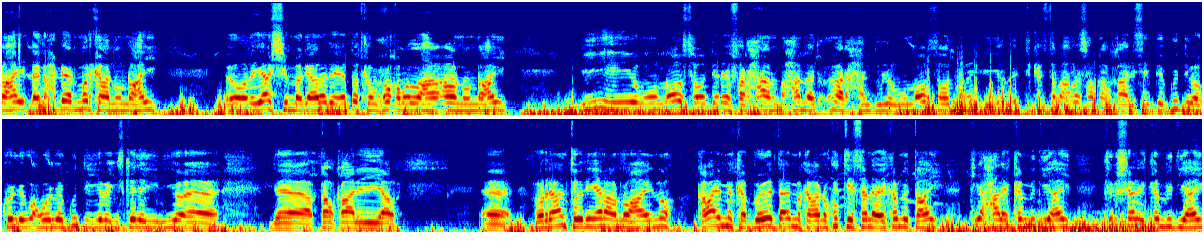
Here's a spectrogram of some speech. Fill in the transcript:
nahay dhagax dheer markaanu nahay. Odayaashii magaalada ee dadka wuxuu qaban lahaa aanu nahay biyihii uu noo soo diray farxaan maxamed cumar xandulle uu noo soo diray iyo cid kastaba hala soo qalqaalisay dee guddi baa kolley wax waliba guddi iyobay iska leeyihin iyo qalqaaliyayaal horraantoodii inaanu hayno kaa iminka booyadda iminka aanu ku tiirsanay ay ka mid tahay kii xalay ka mid yahay kii shalay ka mid yahay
